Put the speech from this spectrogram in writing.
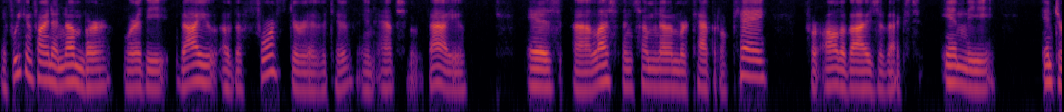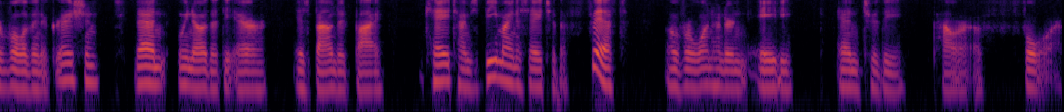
if we can find a number where the value of the fourth derivative in absolute value is uh, less than some number capital K for all the values of x in the interval of integration, then we know that the error is bounded by k times b minus a to the fifth over 180 n to the power of 4.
